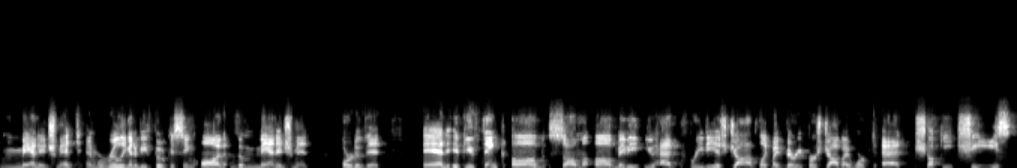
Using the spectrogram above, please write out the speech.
management, and we're really going to be focusing on the management part of it. And if you think of some of maybe you had previous jobs, like my very first job, I worked at Chuck E. Cheese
